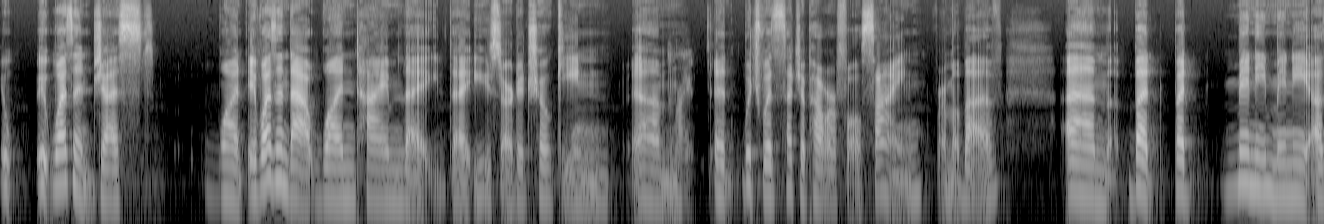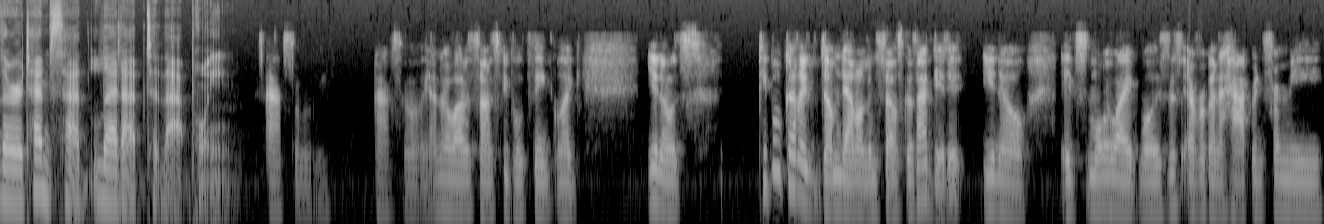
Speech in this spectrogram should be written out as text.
it it wasn't just one it wasn't that one time that that you started choking um right. it, which was such a powerful sign from above. Um but but many, many other attempts had led up to that point. Absolutely. Absolutely. I know a lot of times people think like, you know, it's people kind of dumb down on themselves because I did it. You know, it's more like, well, is this ever going to happen for me?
